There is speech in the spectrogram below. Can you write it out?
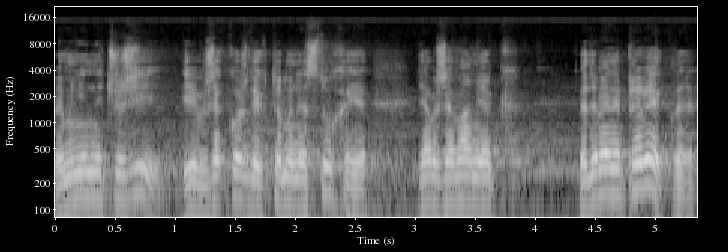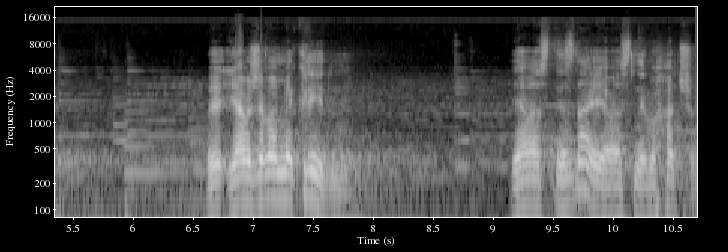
Ви мені не чужі. І вже кожен, хто мене слухає, я вже вам як. Ви до мене привикли. Я вже вам як рідний. Я вас не знаю, я вас не бачу.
